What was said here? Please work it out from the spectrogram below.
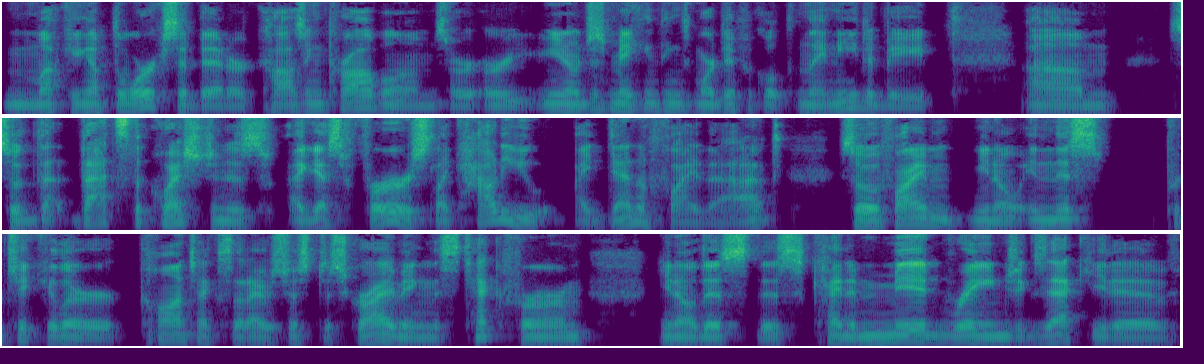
mucking up the works a bit or causing problems or or you know just making things more difficult than they need to be um, so that that's the question is i guess first like how do you identify that so if i'm you know in this particular context that i was just describing this tech firm you know this this kind of mid-range executive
